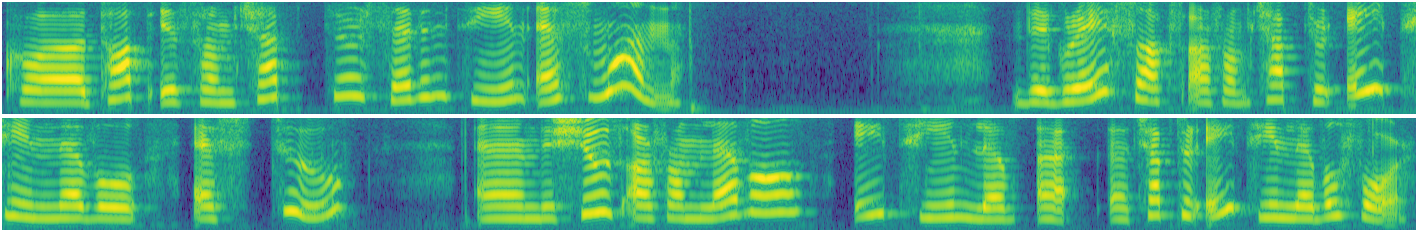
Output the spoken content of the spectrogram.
top is from chapter 17 S1. The gray socks are from chapter 18 level S2 and the shoes are from level 18 level uh, uh, chapter 18 level 4.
